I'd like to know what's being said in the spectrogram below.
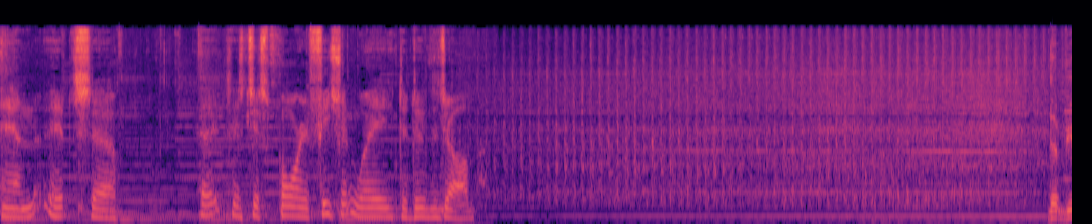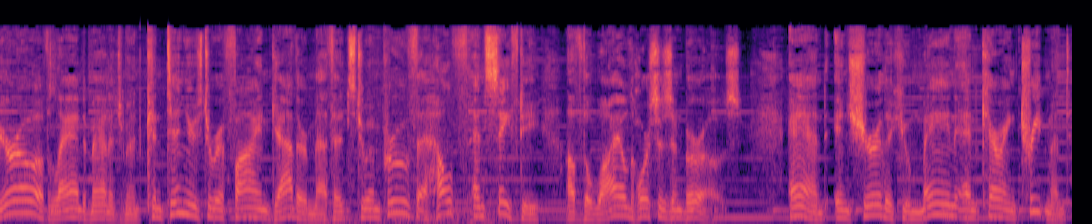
And it's, uh, it's just more efficient way to do the job. The Bureau of Land Management continues to refine gather methods to improve the health and safety of the wild horses and burros and ensure the humane and caring treatment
